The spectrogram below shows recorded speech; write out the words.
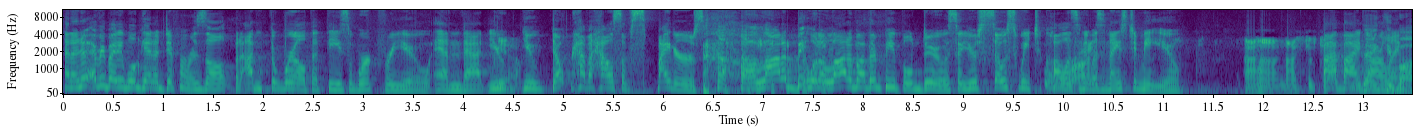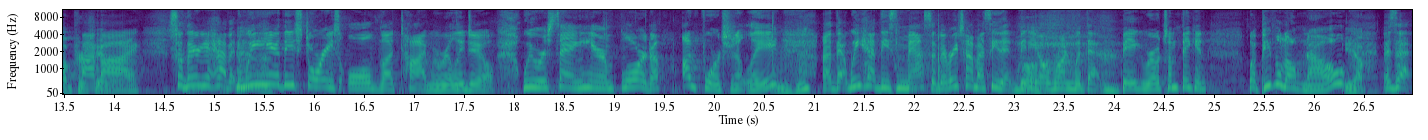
And I know everybody will get a different result, but I'm thrilled that these work for you and that you, Yeah. you don't have a house of spiders, a lot of what a lot of other people do. So you're so sweet to call us, and it was nice to meet you. Uh huh. Nice to talk. Bye to bye, you. darling. Bye bye. So there you have it. And we hear these stories all the time. We really do. We were saying here in Florida, unfortunately, Mm-hmm. uh, that we have these massive. Every time I see that video run with that big roach, I'm thinking, what people don't know Yep. is that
